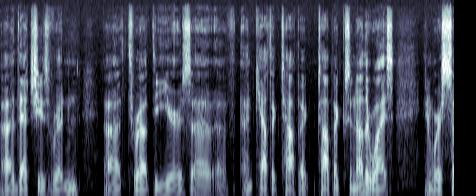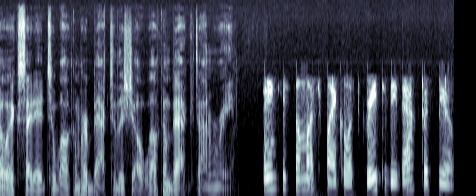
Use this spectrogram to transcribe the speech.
uh, that she's written uh, throughout the years uh, of, on Catholic topic, topics and otherwise. And we're so excited to welcome her back to the show. Welcome back, Donna Marie. Thank you so much, Michael. It's great to be back with you.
